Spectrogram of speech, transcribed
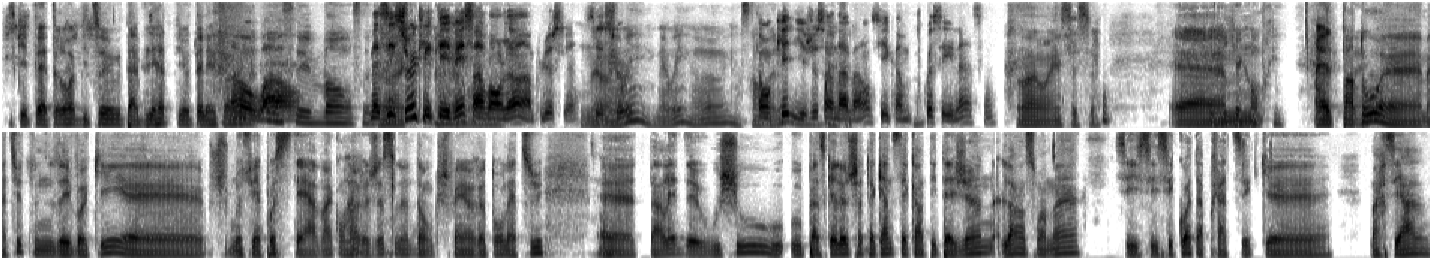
parce qu'ils étaient trop habitués aux tablettes et au téléphone. Oh, Ah, wow. c'est bon, ça. Mais c'est Ouais. sûr que les TV s'en vont là, en plus, là. C'est sûr. oui, mais oui, oui, oui, on s'en Ton va là. kid, il est juste en avance. Il est comme, pourquoi c'est lent, ça? Ouais, ouais, c'est ça. Lui qui a Euh, compris. Euh, tantôt, euh, Mathieu, tu nous as évoqué, euh, je me souviens pas si c'était avant qu'on Ouais. enregistre, là, donc je fais un retour là-dessus. Euh, tu parlais de Wushu, ou, ou- parce que là, le Shotokan, c'était quand tu étais jeune. Là, en ce moment, c'est c'est- c'est quoi ta pratique euh, martiale?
